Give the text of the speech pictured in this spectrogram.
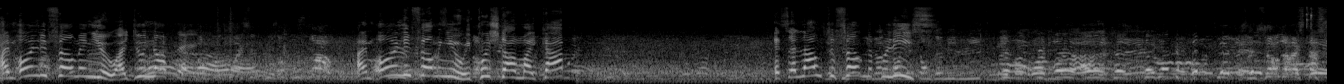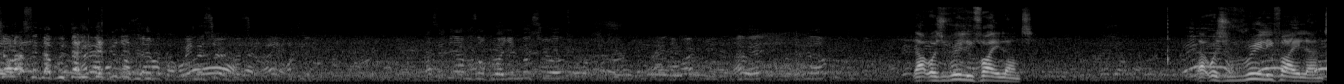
I'm only filming you. I do nothing. I'm only filming you. He pushed down my cap. It's allowed to film the police. En 2008, on n'avait pas le droit à l'image. Ce genre d'arrestation-là, c'est de la brutalité pure et dure. Oui, monsieur. Ah, c'est bien, vous employez le monsieur. Ah ouais. That was really violent. That was really violent.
